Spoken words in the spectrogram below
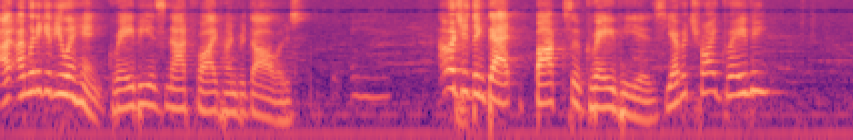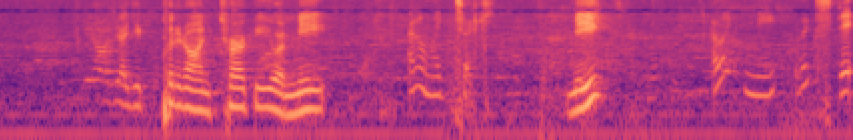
I, I'm going to give you a hint. Gravy is not five hundred dollars. How much do you think that box of gravy is? You ever tried gravy? You know, yeah, you put it on turkey or meat. I don't like turkey. Meat? I like meat. I like steak.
